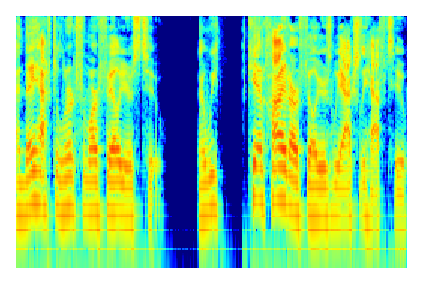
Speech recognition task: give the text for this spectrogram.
And they have to learn from our failures too. And we can't hide our failures. We actually have to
